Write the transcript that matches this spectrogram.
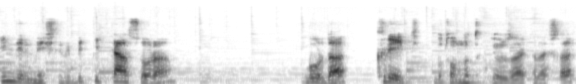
İndirme işlemi bittikten sonra burada Create butonuna tıklıyoruz arkadaşlar.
